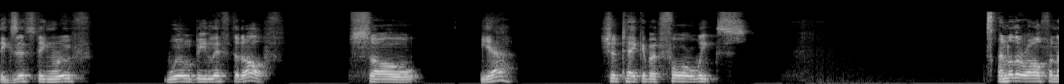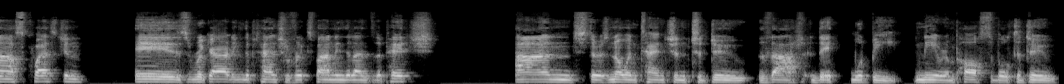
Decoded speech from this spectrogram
existing roof will be lifted off. So, yeah, should take about four weeks. Another often asked question is regarding the potential for expanding the length of the pitch. And there's no intention to do that. It would be near impossible to do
